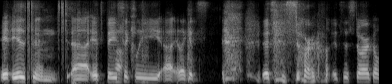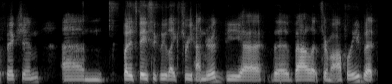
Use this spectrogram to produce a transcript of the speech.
It isn't. Uh, it's basically uh, like it's it's historical. It's historical fiction, um, but it's basically like 300, the uh, the battle at Thermopylae. But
